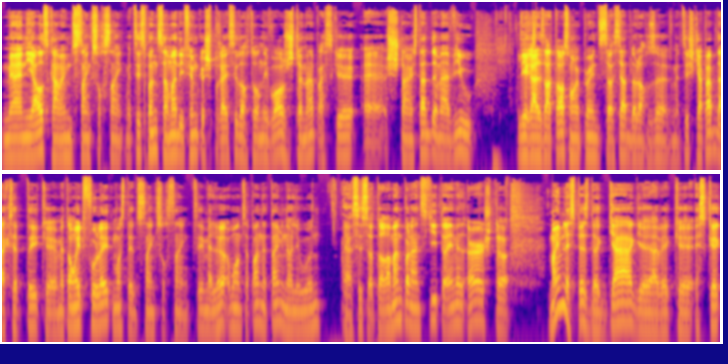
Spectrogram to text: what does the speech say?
mais Annie Hall, c'est quand même du 5 sur 5. Mais tu sais, c'est pas nécessairement des films que je suis pressé de retourner voir, justement, parce que euh, je suis à un stade de ma vie où les réalisateurs sont un peu indissociables de leurs œuvres. Mais tu sais, je suis capable d'accepter que, mettons, Full Eight, moi, c'était du 5 sur 5. Tu sais, mais là, Once Upon a Time in Hollywood, euh, c'est ça. T'as Roman Polanski, t'as Emil Hirsch, t'as même l'espèce de gag avec euh, est-ce que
